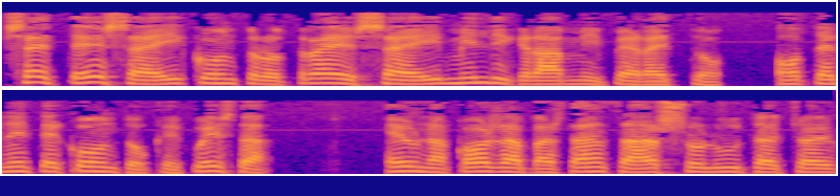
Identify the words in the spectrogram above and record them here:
7,6 contro 3,6 mg per etto. O tenete conto che questa è una cosa abbastanza assoluta, cioè,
